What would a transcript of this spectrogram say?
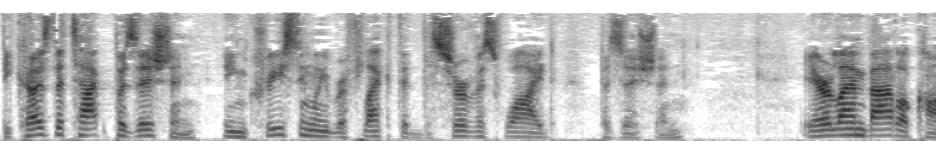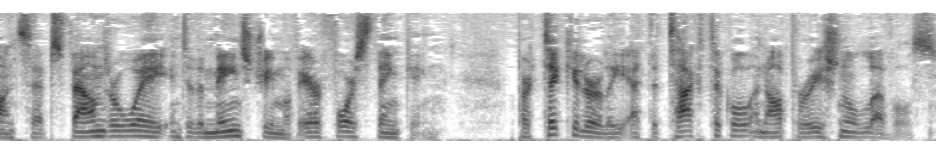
Because the TAC position increasingly reflected the service-wide position, airland battle concepts found their way into the mainstream of Air Force thinking, particularly at the tactical and operational levels.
